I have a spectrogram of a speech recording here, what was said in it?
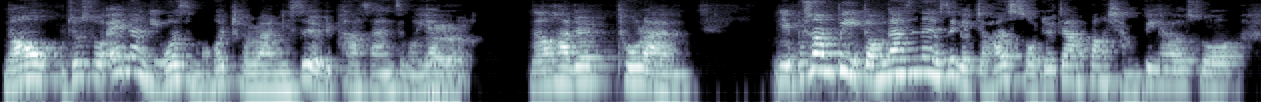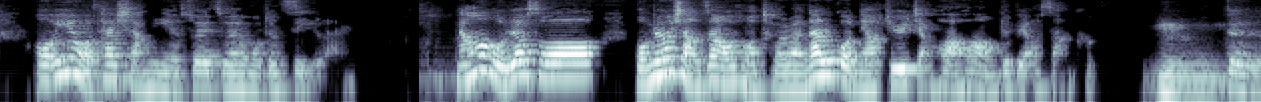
然后我就说：“哎，那你为什么会腿软？你是有去爬山怎么样？”嗯、然后他就突然。也不算壁咚，但是那个是一个脚，他的手就这样放墙壁，他就说：“哦，因为我太想你了，所以昨天我就自己来。”然后我就说：“我没有想知道为什么腿软，那如果你要继续讲话的话，我们就不要上课。”嗯，对对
